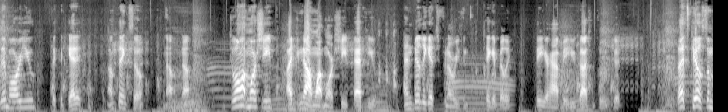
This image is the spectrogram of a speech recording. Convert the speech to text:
there more you that could get it? I don't think so. No, no. Do I want more sheep? I do not want more sheep. F you. And Billy gets for no reason. Take it, Billy. Be you're happy. You got some food. Good. Let's kill some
